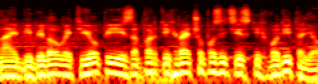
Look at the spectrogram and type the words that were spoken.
naj bi bilo v Etiopiji zaprtih več opozicijskih slovenskih voditeljev.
